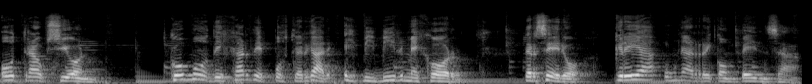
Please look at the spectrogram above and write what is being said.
otra opción. ¿Cómo dejar de postergar? Es vivir mejor. Tercero, crea una recompensa.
